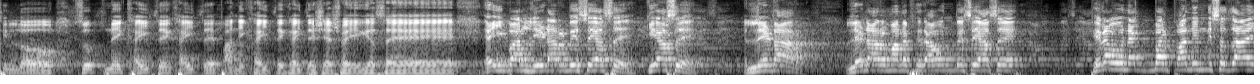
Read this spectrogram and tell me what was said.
ছিল চুপনে খাইতে খাইতে, পানি খাইতে খাইতে শেষ হয়ে গেছে। এইবার লিডার বেঁচে আছে? কি আছে? লেডার লেডার মানে ফেরাউন বেঁচে আছে। ফেরাউন একবার পানির নিচে যায়,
